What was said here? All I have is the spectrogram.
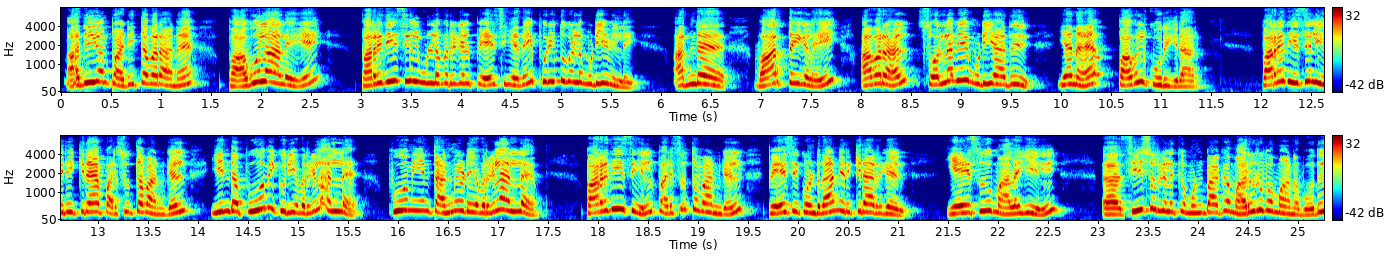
அதிகம் படித்தவரான பவுலாலேயே பரதீசில் உள்ளவர்கள் பேசியதை புரிந்து கொள்ள முடியவில்லை. அந்த வார்த்தைகளை அவரால் சொல்லவே முடியாது என பவுல் கூறுகிறார். பரதீசில் இருக்கிற பரிசுத்தவான்கள் இந்த பூமிக்குரியவர்கள் அல்ல பூமியின் தன்மையுடையவர்கள் அல்ல. பரதீசில் பரிசுத்தவான்கள் பேசிக்கொண்டுதான் இருக்கிறார்கள். இயேசு மலையில் சீசர்களுக்கு முன்பாக மறுரூபமான போது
